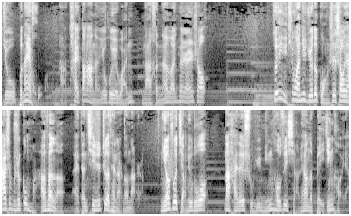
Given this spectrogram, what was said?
就不耐火啊，太大呢又会完难很难完全燃烧。所以你听完就觉得广式烧鸭是不是够麻烦了？哎，但其实这才哪儿到哪儿啊！你要说讲究多，那还得属于名头最响亮的北京烤鸭。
